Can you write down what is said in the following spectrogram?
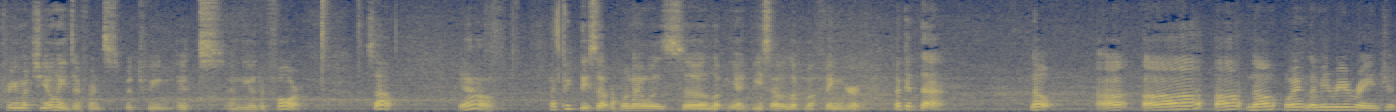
pretty much the only difference between it and the other four. So, yeah, I picked these up when I was uh, looking at these. Oh, look, my finger. Look at that. No. Uh, uh, uh, no. Wait, let me rearrange it.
